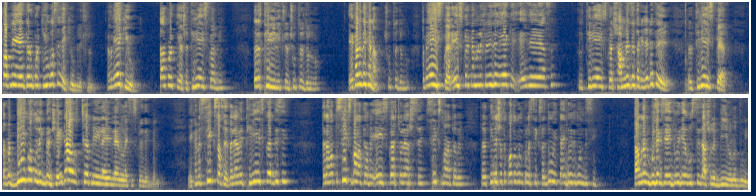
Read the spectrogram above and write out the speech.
তো আপনি এটার উপর কিউব আছে এ কিউব লিখলেন। এখন এ কিউব তারপরে কি আসে? থ্রি এ স্কোয়ার বি তাহলে থ্রি লিখলেন সূত্রের জন্য। এখানে দেখে না, সূত্রের জন্য। তবে এই স্কোয়ার এই স্কোয়ার কেন লিখলেন? এই যে এ এই যে এ আছে, তাহলে থ্রি এ স্কোয়ার সামনে যে থাকে সেটাতে, তাহলে থ্রি এ স্কোয়ার তারপর বি কত লিখবেন? সেইটা হচ্ছে আপনি এই অ্যানালাইসিস করে দেখবেন। এখানে সিক্স আছে, তাহলে আমি থ্রি এ স্কোয়ার দিছি। তাহলে আমার তো সিক্স বানাতে হবে এই স্কোয়ার চলে আসছে সিক্স বানাতে হবে। তাহলে তিনের সাথে কত গুণ করলে সিক্স হয়? দুই, তাই দুই গুণ দিছি। তার মানে আমি বুঝে গেছি, এই দুই দিয়ে বুঝছি যে আসলে বি হলো দুই।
